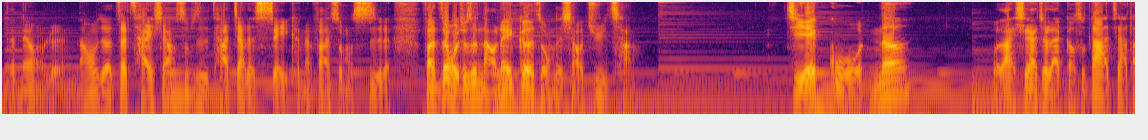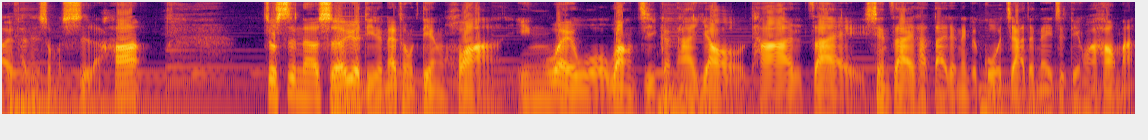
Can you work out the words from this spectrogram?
的那种人。然后我就在猜想，是不是他家的谁可能发生什么事了？反正我就是脑内各种的小剧场。结果呢，我来现在就来告诉大家到底发生什么事了哈。就是呢，十二月底的那通电话，因为我忘记跟他要他在现在他待的那个国家的那支电话号码，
